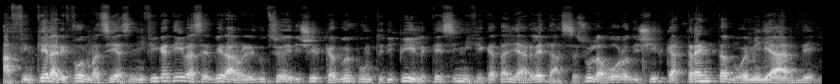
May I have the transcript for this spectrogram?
Affinché la riforma sia significativa servirà una riduzione di circa due punti di PIL, che significa tagliare le tasse sul lavoro di circa 32 miliardi.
